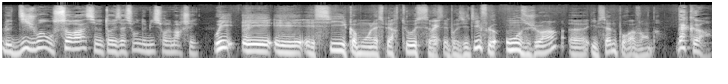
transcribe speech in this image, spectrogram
le 10 juin, on saura si une autorisation de mise sur le marché. Oui, et, si, comme on l'espère tous, c'est positif, le 11 juin, Ipsen pourra vendre. D'accord.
